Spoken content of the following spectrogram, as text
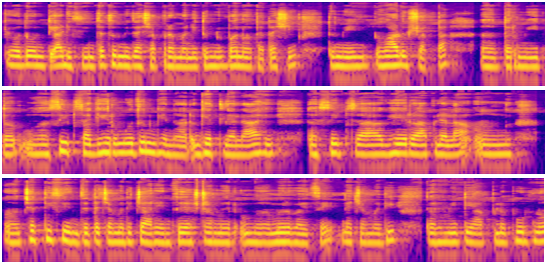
किंवा दोन ते अडीच इंच तुम्ही जशाप्रमाणे तुम्ही बनवता तशी तुम्ही वाढू शकता. तर मी इथं सीटचा घेर मोजून घेणार घेतलेला आहे. तर सीटचा घेर आपल्याला छत्तीस इंच त्याच्यामध्ये चार इंच एक्स्ट्रा मिळ मिळवायचे त्याच्यामध्ये. तर मी ते आपलं पूर्ण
